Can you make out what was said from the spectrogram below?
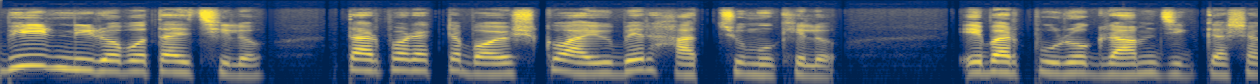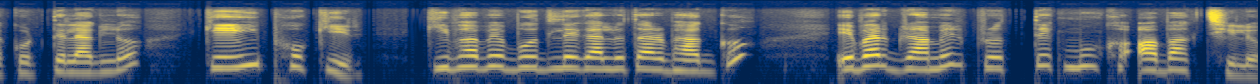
ভিড় নীরবতায় ছিল। তারপর একটা বয়স্ক আয়ুবের হাত চুমু খেল। এবার পুরো গ্রাম জিজ্ঞাসা করতে লাগল, কেই ফকির? কীভাবে বদলে গেল তার ভাগ্য? এবার গ্রামের প্রত্যেক মুখ অবাক ছিল।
